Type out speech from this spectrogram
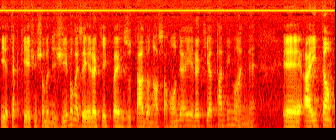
e até porque a gente chama de Jiva, mas a hierarquia que vai resultar da nossa ronda é a hierarquia Tabimani. Né? É, aí então,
